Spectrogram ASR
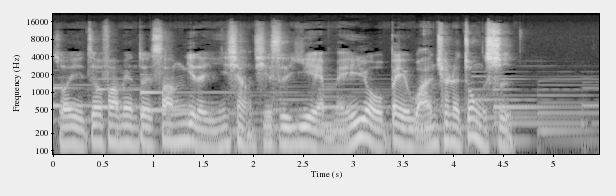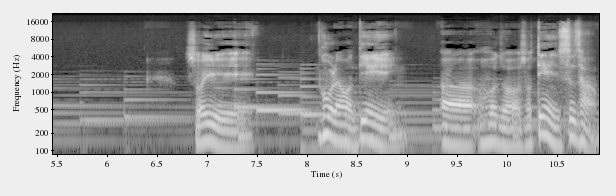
所以这方面对商业的影响其实也没有被完全的重视。所以，互联网电影呃，或者说电影市场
